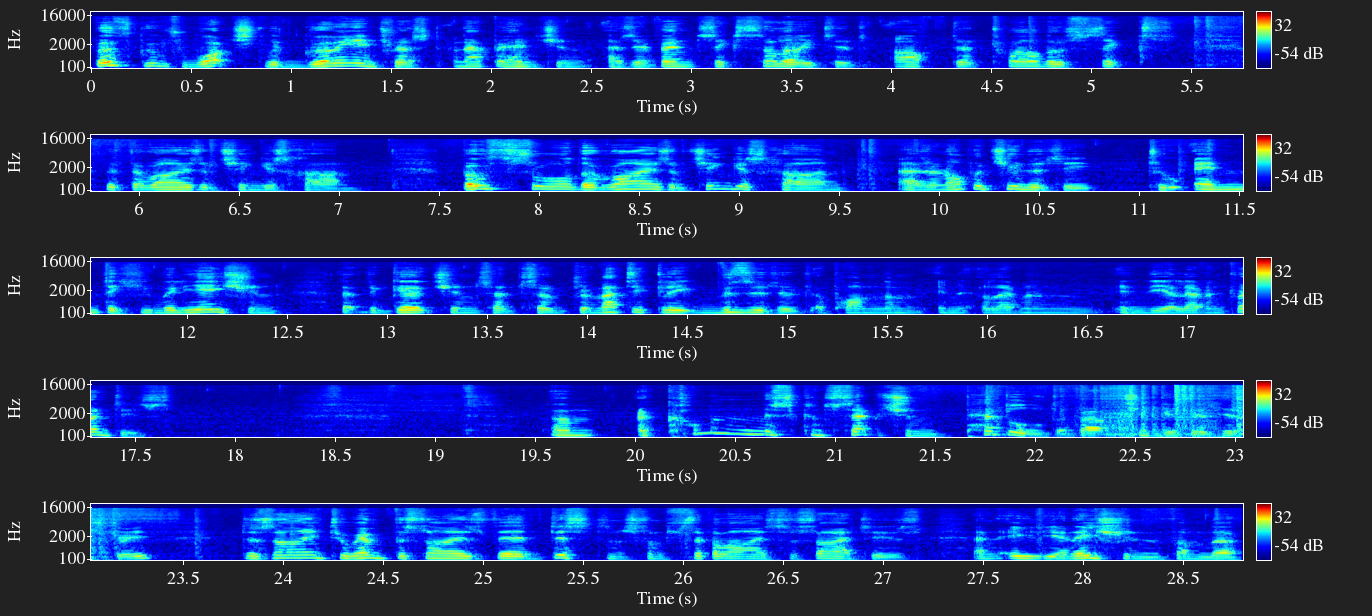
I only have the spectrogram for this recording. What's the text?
Both groups watched with growing interest and apprehension as events accelerated after 1206 with the rise of Chinggis Khan. Both saw the rise of Chinggis Khan as an opportunity to end the humiliation that the Gurchins had so dramatically visited upon them in, 11, in the 1120s. Um, a common misconception peddled about Chinggis' history, designed to emphasise their distance from civilised societies and alienation from the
